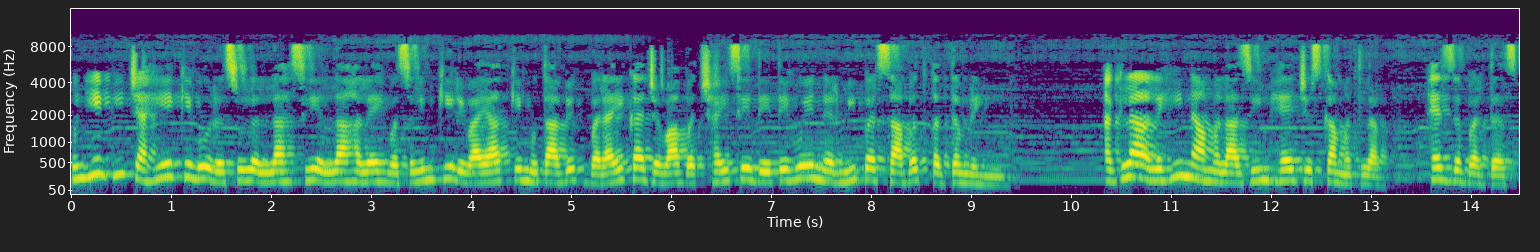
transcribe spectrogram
انہیں بھی چاہیے کہ وہ رسول اللہ صلی اللہ علیہ وسلم کی روایات کے مطابق برائی کا جواب اچھائی سے دیتے ہوئے نرمی پر ثابت قدم رہی اگلا علیہ نام لازم ہے، جس کا مطلب ہے زبردست۔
